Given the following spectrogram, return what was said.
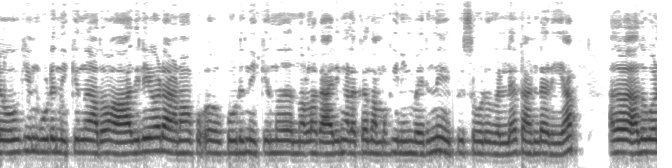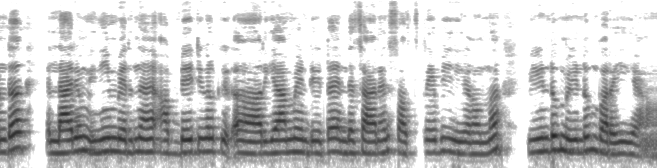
ലോഹ്യം കൂടി നിൽക്കുന്നത് അതോ ആതിലയോടാണോ കൂടി നിൽക്കുന്നത് എന്നുള്ള കാര്യങ്ങളൊക്കെ നമുക്ക് ഇനിയും വരുന്ന എപ്പിസോഡുകളിൽ കണ്ടറിയാം. അത് അതുകൊണ്ട് എല്ലാവരും ഇനിയും വരുന്ന അപ്ഡേറ്റുകൾ അറിയാൻ വേണ്ടിയിട്ട് എന്റെ ചാനൽ സബ്സ്ക്രൈബ് ചെയ്യണമെന്ന് വീണ്ടും വീണ്ടും പറയുകയാണ്.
